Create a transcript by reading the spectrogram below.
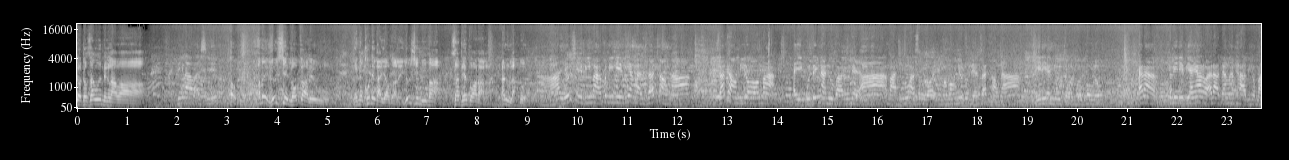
တော့ဒေါက်ဆန်းဝင်းမင်္ဂလာပါမင်္ဂလာပါရှင်ဟုတ်အမေရုပ်ရှင်လောကတွေကိုဘယ်နှခုနှစ်ကရောက်တာလဲရုပ်ရှင်ပြီးမှဇတ်ထဲသွားတာလားအဲ့လိုလားဟုတ်။အာရုပ်ရှင်ပြီးမှပလီနေပြတ်မှဇတ်ထောင်တာဇတ်ထောင်ပြီးတော့မှအဲကိုသိန်းနာတို့ဘာလို့လဲအာအမတို့ကဆိုတော့မမောင်ညွတ်တို့နဲ့ဇတ်ထောင်တာရေရမျိုးတော်လို့အကုန်လုံးအဲ့ ဒါပလီနေပြန်ရတော့အဲ့ဒါတန်းလန်းထားပြီးတော့မှ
